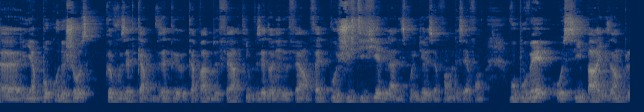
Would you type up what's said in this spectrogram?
euh, il y a beaucoup de choses que vous êtes, vous êtes capable de faire, qui vous est donné de faire en fait pour justifier de la disponibilité de ces fonds. Vous pouvez aussi, par exemple,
